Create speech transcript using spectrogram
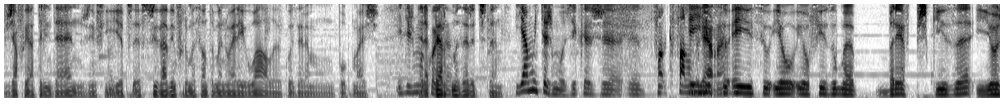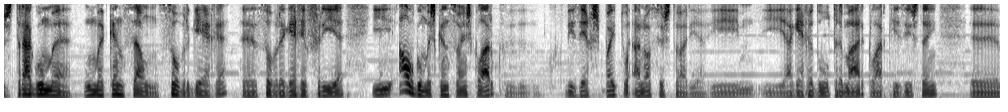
já foi há 30 anos, enfim, a, a, sociedade de informação também não era igual, a coisa era um pouco mais. era coisa, perto, mas era distante. E há muitas músicas uh, que falam é de isso, guerra. É isso, eu, eu fiz uma breve pesquisa e hoje trago uma, uma canção sobre guerra, uh, sobre a Guerra Fria e algumas canções, claro, que dizem respeito à nossa história e, e à guerra do ultramar, claro que existem eh,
